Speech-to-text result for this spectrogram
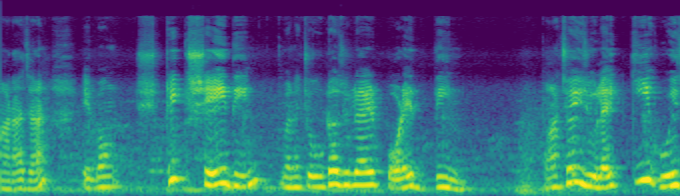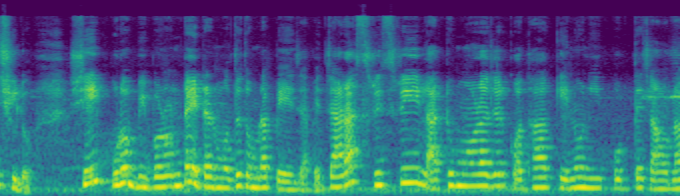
মারা যান এবং ঠিক সেই দিন মানে চৌঠা জুলাইয়ের পরের দিন, পাঁচই জুলাই কি হয়েছিল? সেই পুরো বিবরণটা এটার মধ্যে তোমরা পেয়ে যাবে। যারা শ্রী শ্রী লাটু মহারাজের কথা কেননি, পড়তে চাও না,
